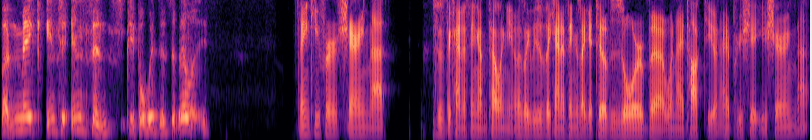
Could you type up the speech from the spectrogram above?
but make into infants people with disability. Thank you for sharing that. This is the kind of thing I'm telling you. I was like, these are the kind of things I get to absorb uh, when I talk to you, and I appreciate you sharing that.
